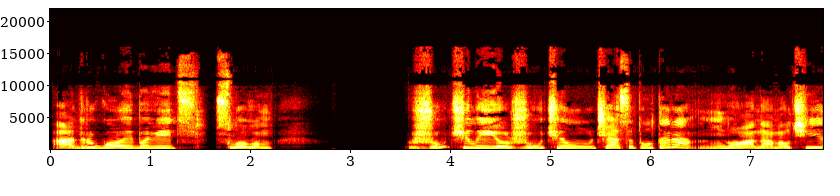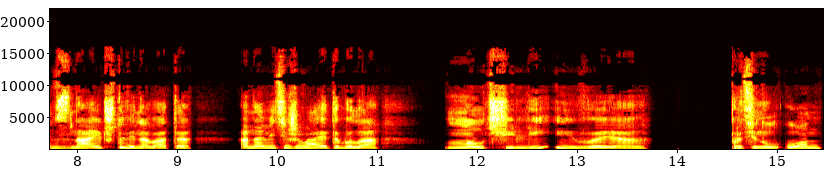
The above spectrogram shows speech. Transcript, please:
А другой бы ведь, словом, жучил ее, жучил часа полтора. Но она молчит, знает, что виновата. Она ведь и живая-то была молчаливая, протянул он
